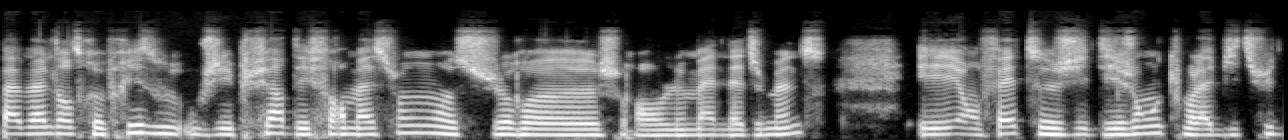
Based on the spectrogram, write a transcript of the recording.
pas mal d'entreprises où, j'ai pu faire des formations euh, sur, euh, sur le management. Et en fait, j'ai des gens qui ont l'habitude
